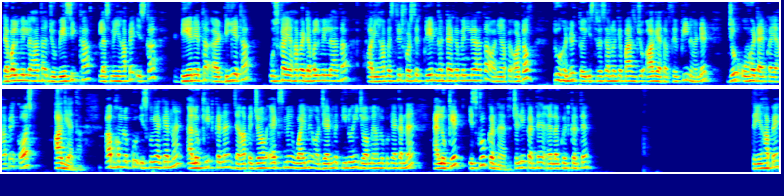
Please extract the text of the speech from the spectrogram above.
डबल मिल रहा था, जो बेसिक था प्लस में यहाँ पे इसका डीएनए था डीए था, उसका यहाँ पे डबल मिल रहा था, और यहाँ पे सिर्फ़ और सिर्फ़ टेन घंटा का मिल रहा था, और यहाँ पे आउट ऑफ़ टू हंड्रेड तो इस तरह से हम लोग के पास जो आ गया था फिफ्टीन हंड्रेड जो ओवर टाइम का यहाँ पे कॉस्ट आ गया था। अब हम लोग को इसको क्या करना है? एलोकेट करना है, जहाँ पे जॉब एक्स में वाई में और जेड में तीनों ही जॉब में हम लोग को क्या करना है? एलोकेट इसको करना है। तो चलिए करते हैं एलोकेट करते हैं। तो यहाँ पे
